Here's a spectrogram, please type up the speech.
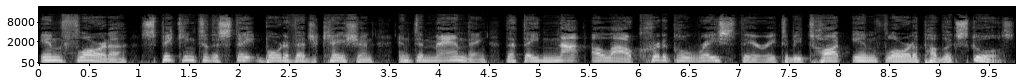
in Florida speaking to the State Board of Education and demanding that they not allow critical race theory to be taught in Florida public schools.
